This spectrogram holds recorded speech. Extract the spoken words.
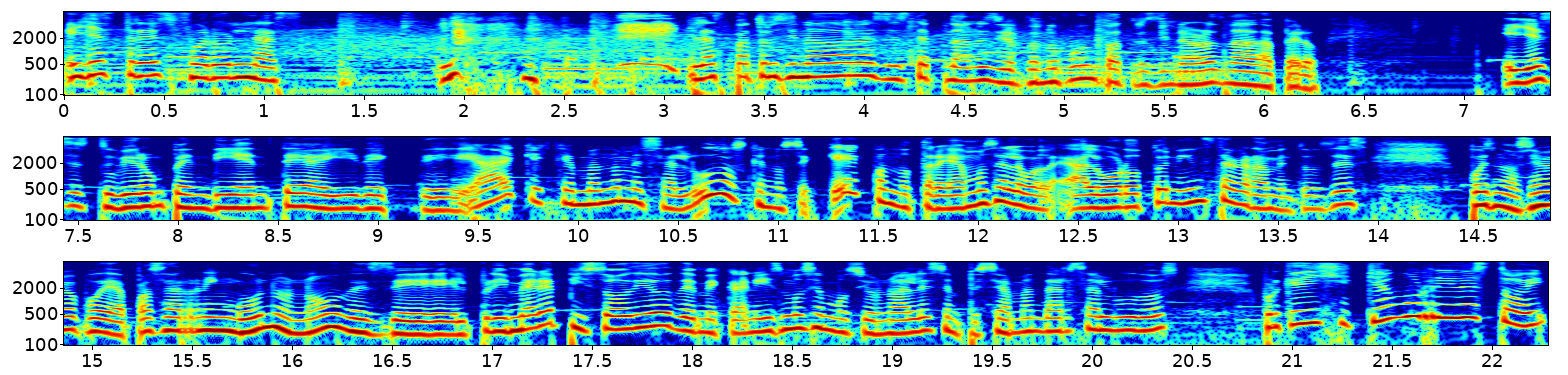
ellas tres fueron las las patrocinadoras de este, no, no es cierto, no fueron patrocinadoras nada, pero ellas estuvieron pendiente ahí de, de ay, que, que, mándame saludos, que no sé qué, cuando traíamos el alboroto en Instagram. Entonces, pues no se me podía pasar ninguno, ¿no? Desde el primer episodio de Mecanismos Emocionales empecé a mandar saludos, porque dije, qué aburrida estoy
